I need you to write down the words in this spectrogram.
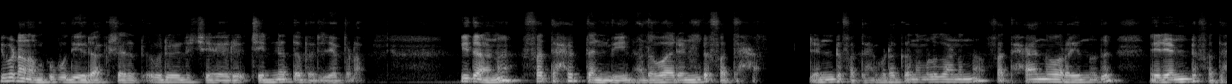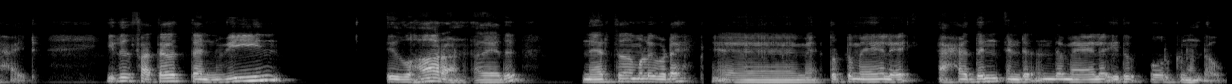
ഇവിടെ നമുക്ക് പുതിയൊരു അക്ഷര ഒരു ഒരു ചിഹ്നത്തെ പരിചയപ്പെടാം. ഇതാണ് ഫതഹ തൻവീൻ അഥവാ രണ്ട് ഫതഹ. രണ്ട് ഫതഹ. ഇവിടെയൊക്കെ നമ്മൾ കാണുന്ന ഫതഹ എന്ന് പറയുന്നത് രണ്ട് ഫതഹായിട്ട്. ഇത് ഫതഹ തൻവീൻ ഇഹാറാണ് അതായത് നേരത്തെ നമ്മൾ ഇവിടെ തൊട്ട് മേലെ അഹദിൻ എന്റെ മേലെ ഇത് ഓർക്കുന്നുണ്ടാവും.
